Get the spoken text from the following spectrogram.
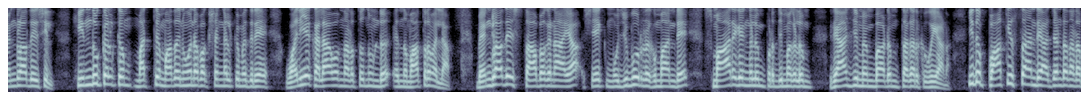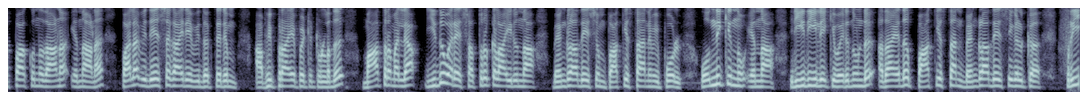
ബംഗ്ലാദേശിൽ ഹിന്ദുക്കൾക്കും മറ്റ് മതന്യൂനപക്ഷങ്ങൾക്കുമെതിരെ വലിയ കലാപം നടത്തുന്നുണ്ട് എന്ന് മാത്രമല്ല ബംഗ്ലാദേശ് സ്ഥാപകനായ ഷെയ്ഖ് മുജിബുർ റഹ്മാന്റെ സ്മാരകങ്ങളും പ്രതിമകളും രാജ്യമെമ്പാടും തകർക്കുകയാണ്. ഇത് പാകിസ്ഥാന്റെ അജണ്ട നടപ്പാക്കുന്നതാണ് എന്നാണ് പല വിദേശകാര്യ വിദഗ്ധരും അഭിപ്രായപ്പെട്ടിട്ടുള്ളത്. മാത്രമല്ല ഇതുവരെ ശത്രുക്കളായിരുന്ന ബംഗ്ലാദേശും പാകിസ്ഥാനും ഇപ്പോൾ ഒന്നിക്കുന്നു എന്ന രീതിയിലേക്ക് വരുന്നുണ്ട്. അതായത് പാകിസ്ഥാൻ ബംഗ്ലാദേശികൾക്ക് ഫ്രീ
